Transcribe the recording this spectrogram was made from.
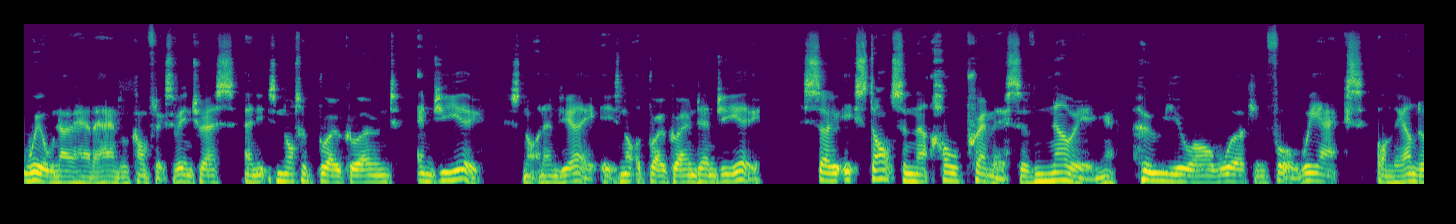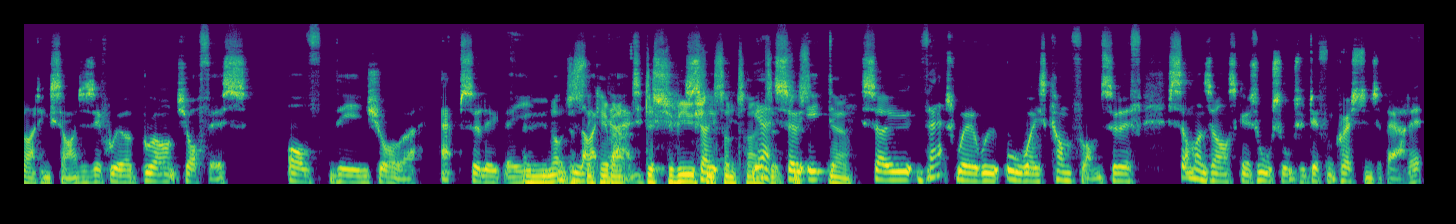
We all know how to handle conflicts of interest and it's not a broker owned MGU. It's not an MGA. It's not a broker owned MGU. So it starts in that whole premise of knowing who you are working for. We act on the underwriting side as if we're a branch office of the insurer. Absolutely. And you're not just like thinking about distribution So, sometimes. Yeah, it's so just, it, yeah. so that's where we always come from. So if someone's asking us all sorts of different questions about it,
